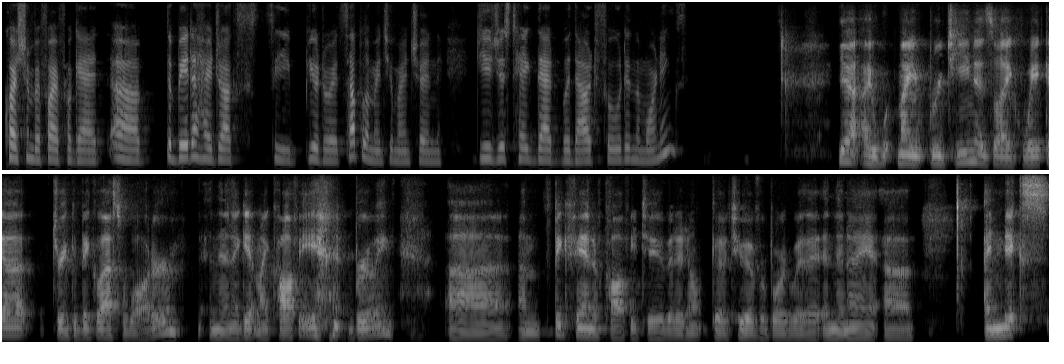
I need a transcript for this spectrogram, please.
question before I forget: uh, the beta hydroxybutyrate supplement you mentioned. Do you just take that without food in the mornings? Yeah, I my routine is like wake up, drink a big glass of water, and then I get my coffee brewing. Uh, I'm a big fan of coffee too, but I don't go too overboard with it. And then I uh, I mix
